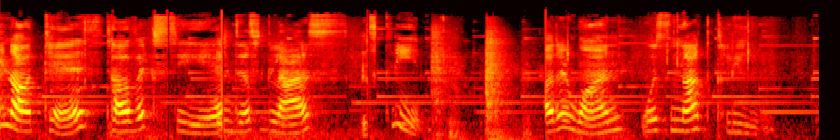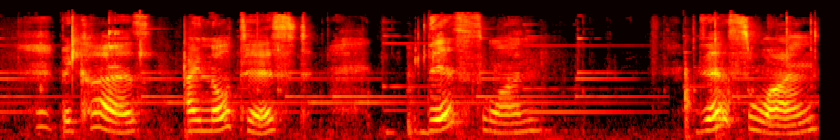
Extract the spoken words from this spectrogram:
I noticed Calvit-C in this glass is clean. Other one was not clean because I noticed this one, this one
